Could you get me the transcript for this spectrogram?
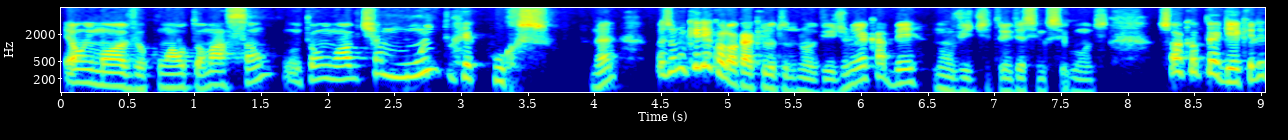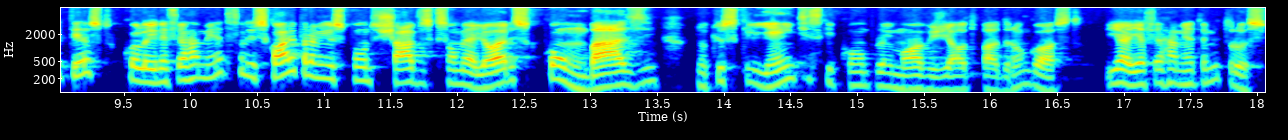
é um imóvel com automação, então o imóvel tinha muito recurso. Né? Mas eu não queria colocar aquilo tudo no vídeo, não ia caber num vídeo de 35 segundos. Só que eu peguei aquele texto, colei na ferramenta, falei: escolhe para mim os pontos chaves que são melhores com base no que os clientes que compram imóveis de alto padrão gostam. E aí a ferramenta me trouxe.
